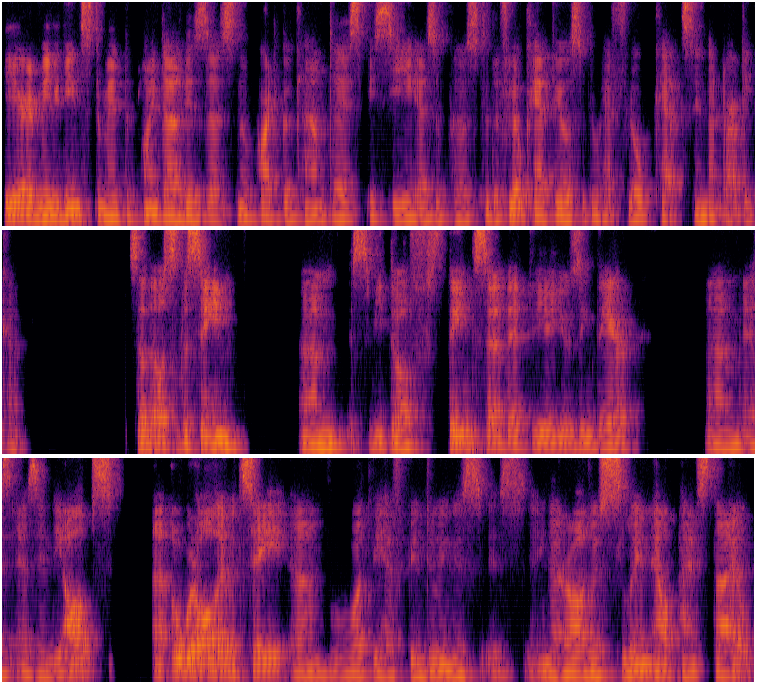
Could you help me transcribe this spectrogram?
Here, maybe the instrument to point out is a snow particle counter SPC as opposed to the FlowCapt. We also do have FlowCapts in Antarctica. So also the same um, suite of things uh, that we are using there um, as, as in the Alps. Uh, overall, I would say um, what we have been doing is, is in a rather slim alpine style.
